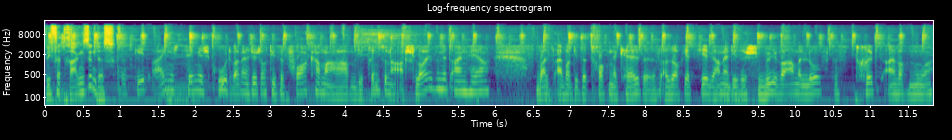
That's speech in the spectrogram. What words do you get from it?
Wie vertragen sind das? Das geht eigentlich ziemlich gut, weil wir natürlich auch diese Vorkammer haben. Die bringt so eine Art Schleuse mit einher, weil es einfach diese trockene Kälte ist. Also auch jetzt hier, wir haben ja diese schwülwarme Luft, das drückt einfach nur.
